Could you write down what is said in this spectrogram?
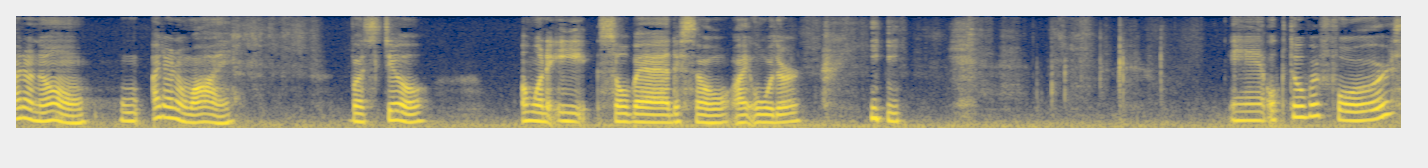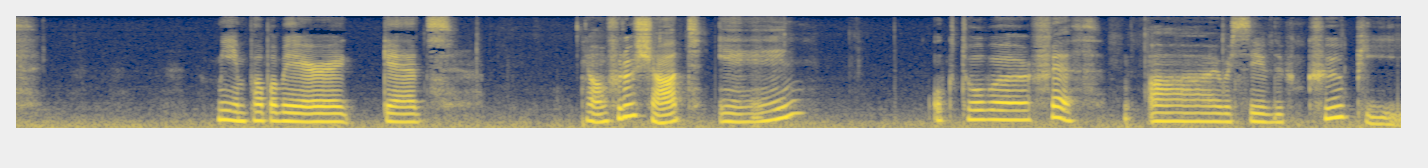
I don't know. I don't know why. But still, I want to eat so bad, so I order. and October 4th, me and Papa Bear gets um, flu shot in October 5th. I received Koopy.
